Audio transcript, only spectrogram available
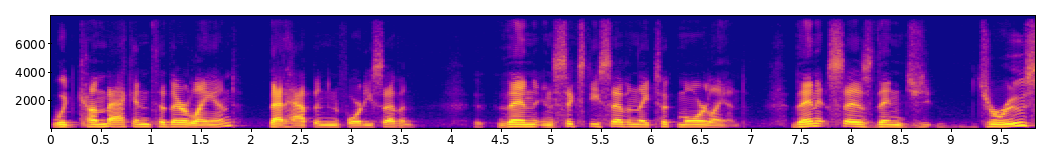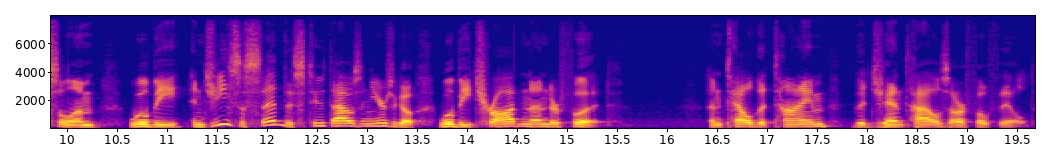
would come back into their land. That happened in 47. Then in 67, they took more land. Then it says, then J- Jerusalem will be, and Jesus said this 2,000 years ago, will be trodden underfoot until the time the Gentiles are fulfilled.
